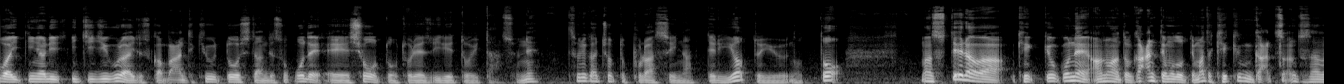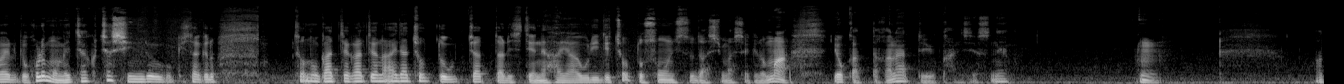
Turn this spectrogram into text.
番いきなり1時ぐらいですか、バーンって急騰したんで、そこで、えーショートをとりあえず入れといたんですよね。それがちょっとプラスになってるよというのと、まあ、ステラは結局ね、あの後ガンって戻って、また結局ガツンと下がると、これもめちゃくちゃしんどい動きしたけど、そのガチャガチャの間ちょっと売っちゃったりしてね、早売りでちょっと損失出しましたけど、まあ、良かったかなという感じですね。うん。あ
